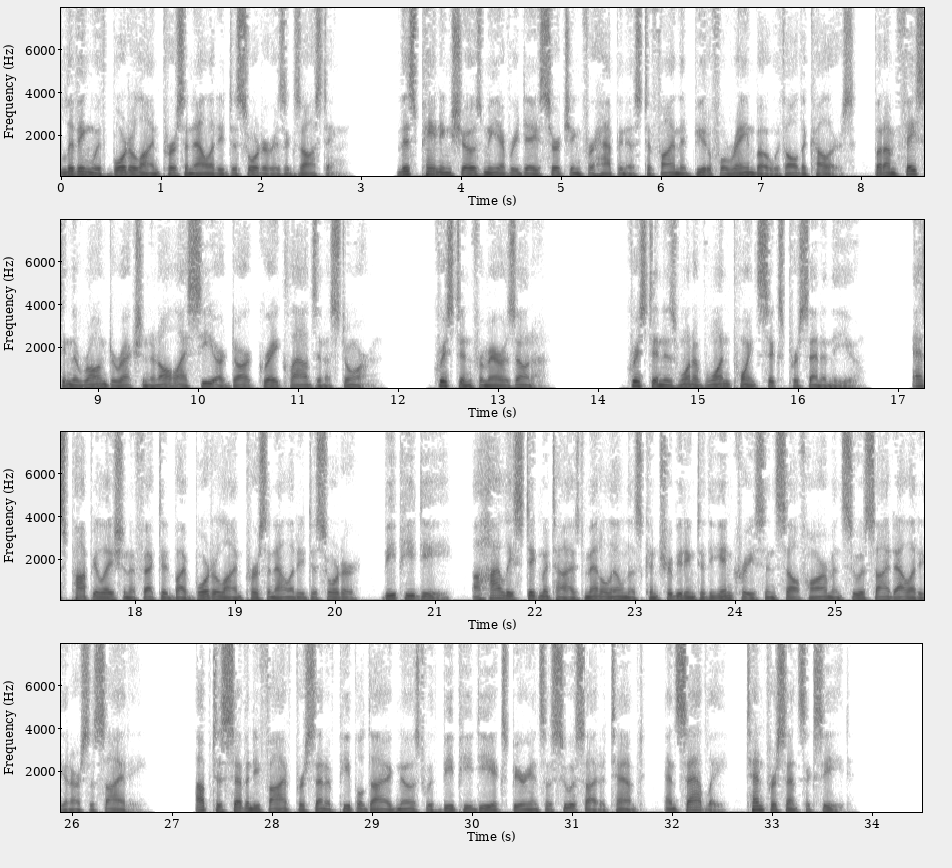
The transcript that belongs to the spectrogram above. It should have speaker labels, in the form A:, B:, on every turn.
A: Living with borderline personality disorder is exhausting. This painting shows me every day searching for happiness to find that beautiful rainbow with all the colors, but I'm facing the wrong direction and all I see are dark gray clouds in a storm. Kristen from Arizona. Kristen is one of 1.6% in the U.S. population affected by borderline personality disorder, BPD, a highly stigmatized mental illness contributing to the increase in self harm and suicidality in our society. Up to 75% of people diagnosed with BPD experience a suicide attempt, and sadly, 10% succeed.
